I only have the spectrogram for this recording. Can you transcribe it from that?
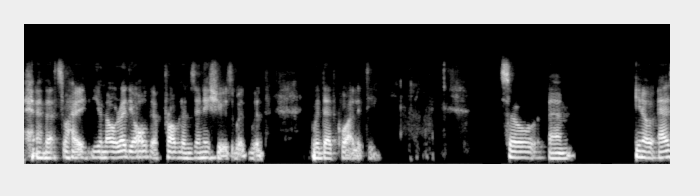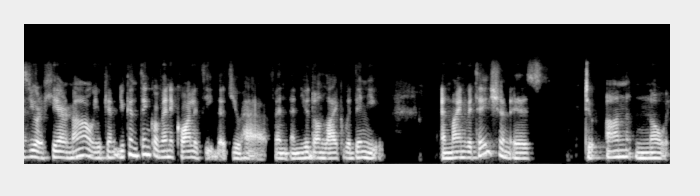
and that's why you know already all the problems and issues with, with, with that quality. So, um, you know, as you're here now, you can you can think of any quality that you have and, and you don't like within you and my invitation is to unknow it,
